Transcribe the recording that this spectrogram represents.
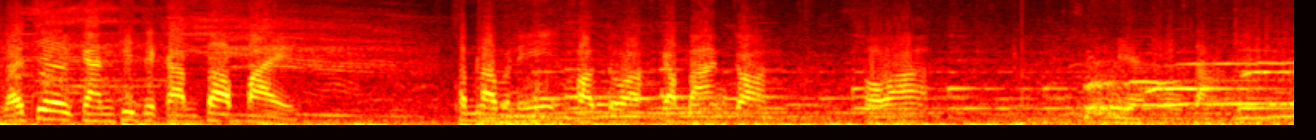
แล้วเจอกันกิจกรรมต่อไปสำหรับวันนี้ขอตัวกลับบ้านก่อน เพราะว่าเมียโทรตาม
